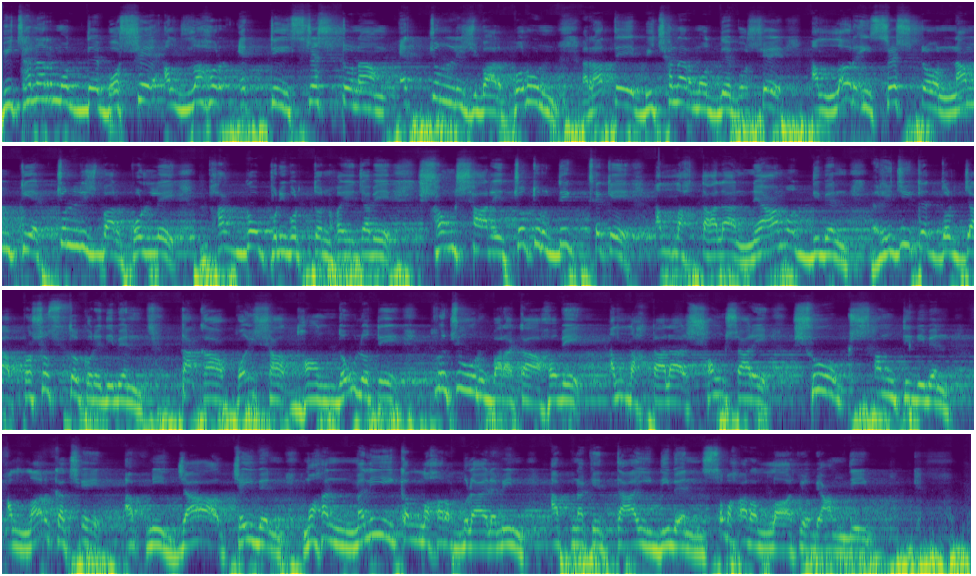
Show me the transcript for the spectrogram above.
বিছানার মধ্যে বসে আল্লাহর একটি শ্রেষ্ঠ নাম একচল্লিশ বার পড়ুন। রাতে বিছানার মধ্যে বসে আল্লাহর এই শ্রেষ্ঠ নামটি একচল্লিশ বার পড়লে ভাগ্য পরিবর্তন হয়ে যাবে। সংসারে চতুর্দিক থেকে আল্লাহ তালা নেয়ামত দিবেন, রিজিকের দরজা প্রশস্ত করে দিবেন। টাকা, পয়সা, ধন, দৌলতে প্রচুর বারাকা হবে। আল্লাহ তালা সংসারে সুখ, শান্তি দিবেন। আল্লাহর কাছে আপনি যা চাইবেন, মহান মালিক আল্লাহ রব্বুল আলমিন আপনাকে তাই দিবেন সোহার আল্লাহ আমদি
